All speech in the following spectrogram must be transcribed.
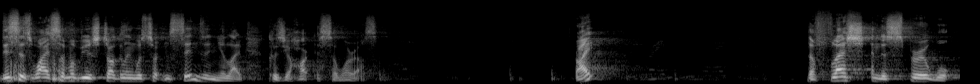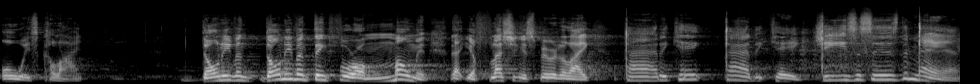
This is why some of you are struggling with certain sins in your life because your heart is somewhere else. Right? The flesh and the spirit will always collide. Don't even don't even think for a moment that your flesh and your spirit are like patty cake, patty cake. Jesus is the man.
